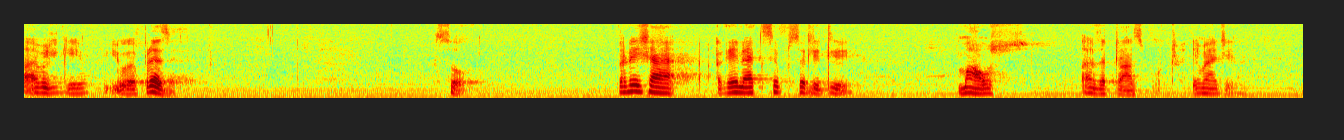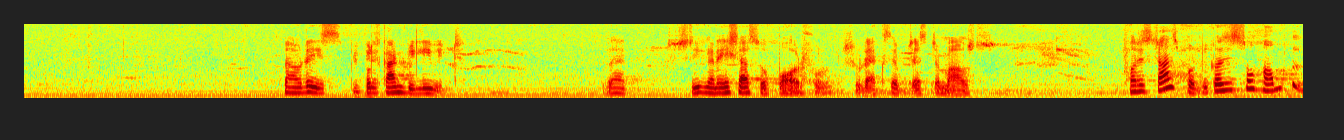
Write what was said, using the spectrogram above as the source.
I will give you a present. So, Ganesha again accepts a little mouse as a transport. Imagine. Nowadays, people can't believe it that Sri Ganesha, so powerful, should accept just a mouse for his transport because he's so humble.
